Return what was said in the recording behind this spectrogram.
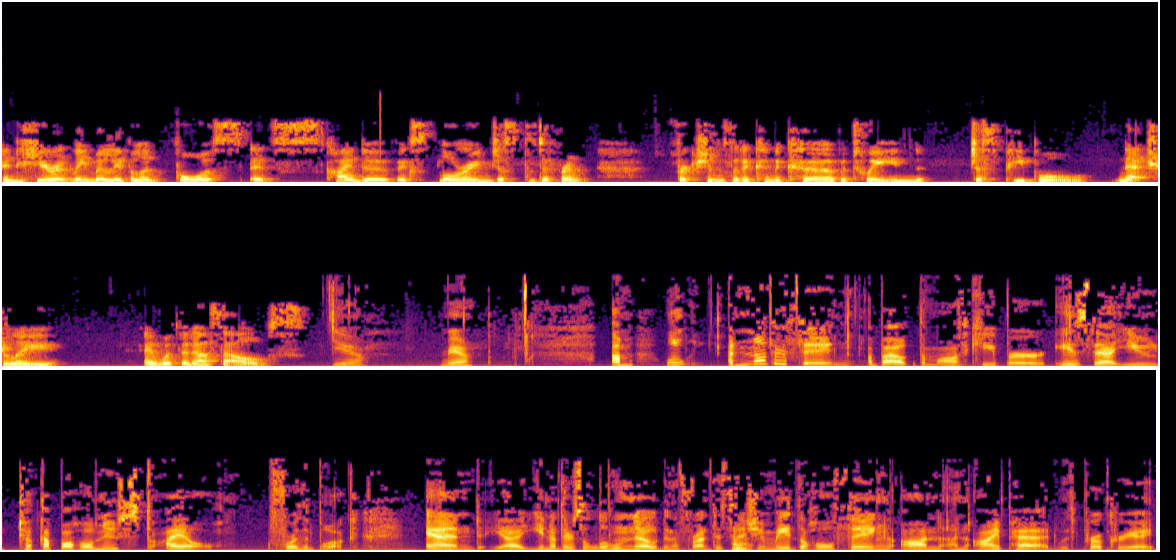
inherently malevolent force. It's kind of exploring just the different frictions that can occur between just people naturally and within ourselves. Yeah. Yeah. Um, well, another thing about the Moth Keeper is that you took up a whole new style for the book. And, uh, you know, there's a little note in the front that says you made the whole thing on an iPad with Procreate.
